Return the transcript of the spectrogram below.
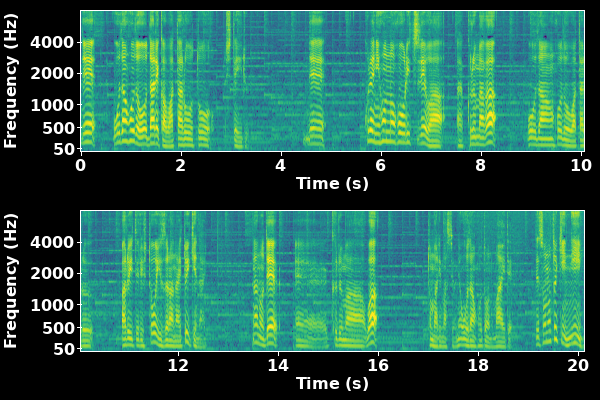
で横断歩道を誰か渡ろうとしている。でこれ日本の法律では車が横断歩道を渡る歩いてる人を譲らないといけない。なので、えー、車は止まりますよね。横断歩道の前で。でその時に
